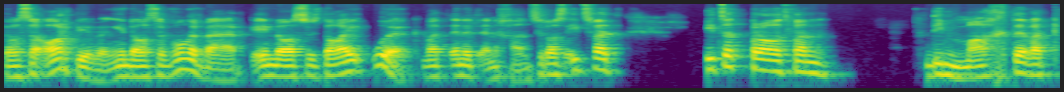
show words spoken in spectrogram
daar's 'n aardbewing en daar's 'n wonderwerk en daar's soos daai ook wat in dit ingaan. So daar's iets wat iets wat praat van die magte wat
